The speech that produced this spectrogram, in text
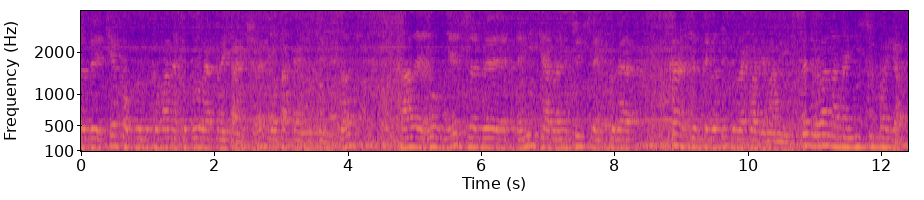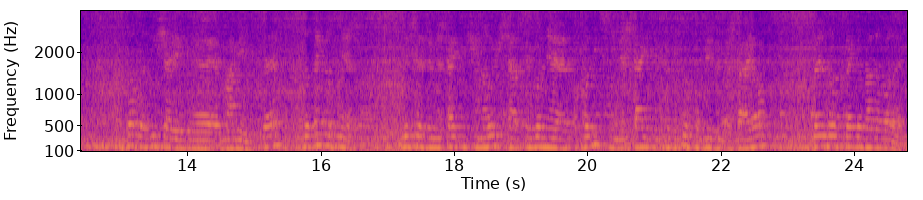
żeby ciepło produkowane to było jak najtańsze, bo taka jest rzeczywistość, ale również, żeby emisja zanieczyszczeń, które w każdym tego typu zakładzie ma miejsce, była na najniższym poziomie. To, co dzisiaj e, ma miejsce, do tego zmierza. Myślę, że mieszkańcy Świnoujścia, szczególnie okoliczni mieszkańcy, którzy tu w pobliżu mieszkają, będą z tego zadowoleni.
